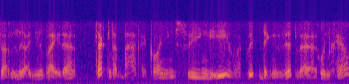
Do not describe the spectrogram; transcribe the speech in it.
chọn lựa như vậy đó chắc là bà phải có những suy nghĩ hoặc quyết định rất là khôn khéo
